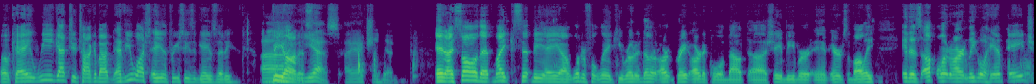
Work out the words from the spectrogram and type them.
Okay, we got to talk about. Have you watched any of the preseason games, Vinny? Be Uh, honest. Yes, I actually did. And I saw that Mike sent me a uh, wonderful link. He wrote another art, great article about uh, Shane Bieber and Aaron Civale. It is up on our legal ham page.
